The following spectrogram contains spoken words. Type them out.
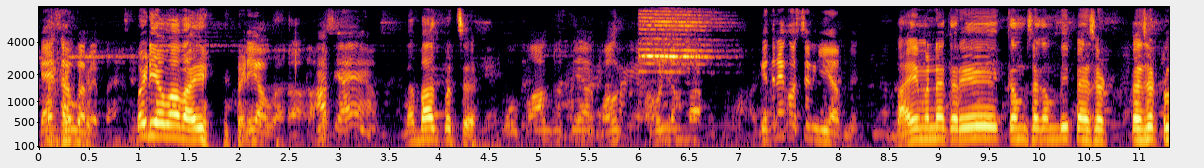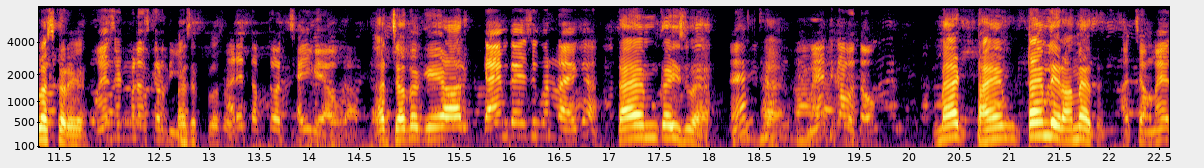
कैसा हुआ पेपर बढ़िया हुआ भाई। बढ़िया हुआ। कहाँ से आए हैं मैं बागपत से। वो बाग से यार बहुत बहुत लंबा। कितने क्वेश्चन किए आपने? भाई मैंने करे कम से कम भी पैंसठ पैंसठ प्लस करे। पैंसठ प्लस कर दिया 65 प्लस अरे तब तो अच्छा ही गया होगा। अच्छा तो के यार। टाइम का इशू बन रहा है क्या? टाइम का इशू है। हैं? मैथ का बताओ। मैं टाइम टाइम ले रहा मैथ अच्छा मैथ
